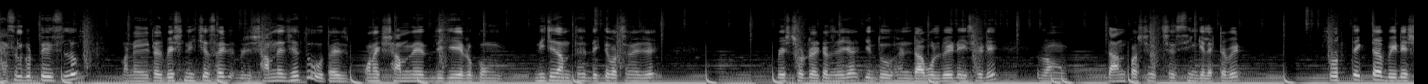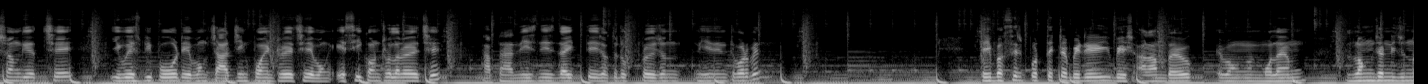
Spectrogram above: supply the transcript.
হ্যাসেল করতে হয়েছিল। মানে এটা বেশ নিচে সাইড সামনে যেহেতু, তাই অনেক সামনের দিকে এরকম নিচে নামতে দেখতে পাচ্ছেন এই যে বেশ ছোটো একটা জায়গা, কিন্তু ডাবল বেড এই সাইডে এবং ডান পাশে হচ্ছে সিঙ্গেল একটা বেড প্রত্যেকটা বেডের সঙ্গে হচ্ছে ইউএসবি পোর্ট এবং চার্জিং পয়েন্ট রয়েছে এবং এসি কন্ট্রোলার রয়েছে। আপনার নিজ নিজ দায়িত্বে যতটুকু প্রয়োজন নিয়ে নিতে পারবেন। এই বাসের প্রত্যেকটা বেডেরই বেশ আরামদায়ক এবং মোলায়েম লং জার্নির জন্য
